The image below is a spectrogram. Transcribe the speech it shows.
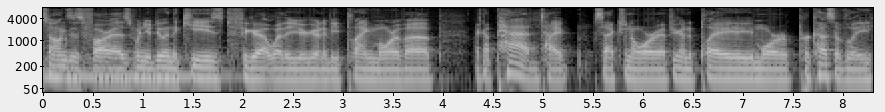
Songs as far as when you're doing the keys to figure out whether you're going to be playing more of a like a pad type section or if you're going to play more percussively?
